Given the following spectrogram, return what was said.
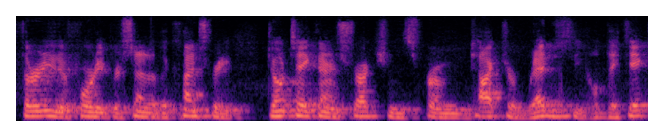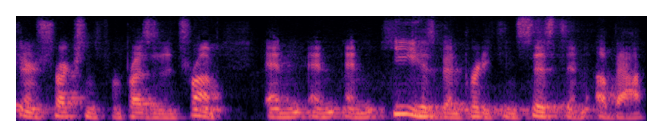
30 to 40 percent of the country, don't take their instructions from Dr. Redfield. They take their instructions from President Trump, and and and he has been pretty consistent about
